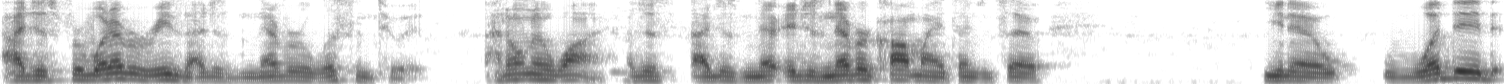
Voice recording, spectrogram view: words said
I just for whatever reason I just never listened to it. I don't know why. I just I just ne- it just never caught my attention. So, you know, what did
